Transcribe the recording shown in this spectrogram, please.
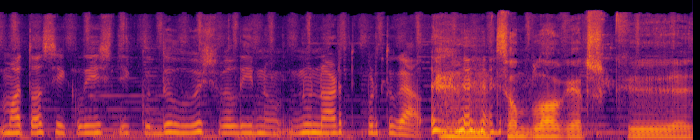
motociclístico de luxo ali no, no norte de Portugal. Hum, são bloggers que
